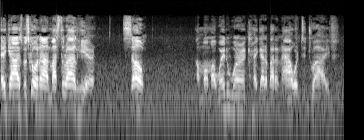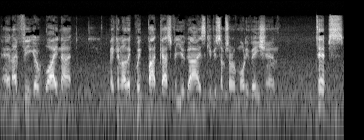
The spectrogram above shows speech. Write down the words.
Hey guys, what's going on? Master Al here. So, I'm on my way to work. I got about an hour to drive, and I figure why not make another quick podcast for you guys, give you some sort of motivation, tips,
